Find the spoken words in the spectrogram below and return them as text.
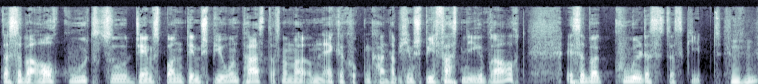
das aber auch gut zu James Bond, dem Spion, passt, dass man mal um eine Ecke gucken kann. Habe ich im Spiel fast nie gebraucht, ist aber cool, dass es das gibt. Mhm.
